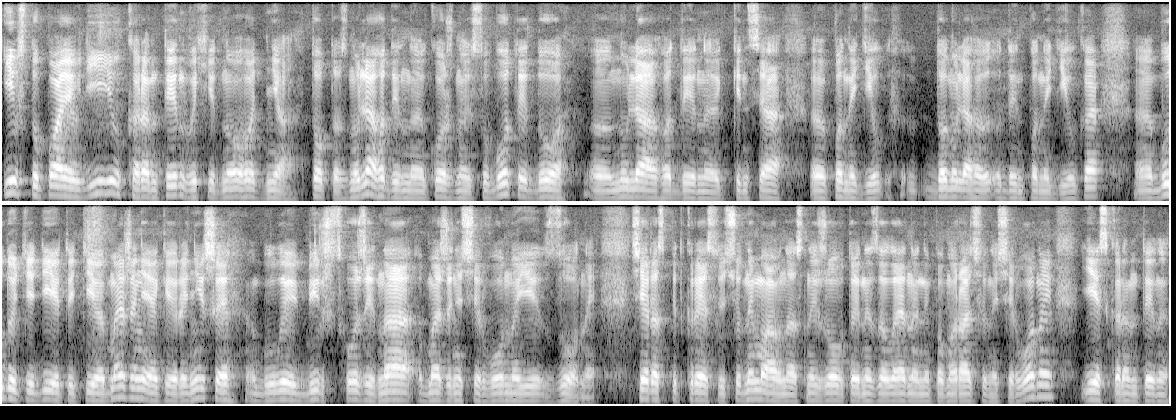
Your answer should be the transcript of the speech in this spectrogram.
І вступає в дію карантин вихідного дня, тобто з нуля годин кожної суботи до е, нуля годин кінця е, понеділ, до нуля годин понеділка е, будуть діяти ті обмеження, які раніше були більш схожі на обмеження червоної зони. Ще раз підкреслюю, що немає у нас ні жовтої, ні зеленої, ні помаранчевої, ні червоної. Є карантин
